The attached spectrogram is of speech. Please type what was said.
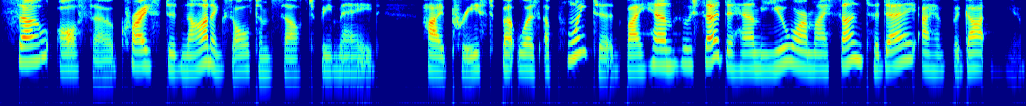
So also Christ did not exalt himself to be made high priest, but was appointed by him who said to him, You are my son, today I have begotten you.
